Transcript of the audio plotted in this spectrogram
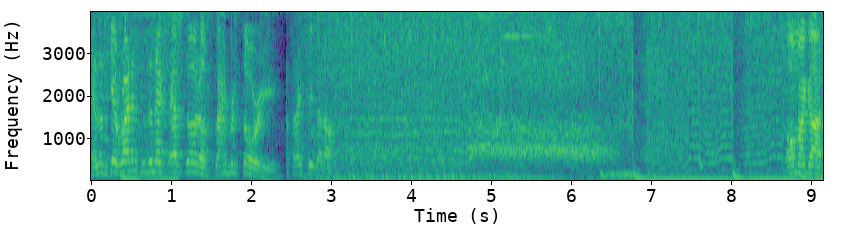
And let's get right into the next episode of Sniper Story. I thought I took that off. Oh my god.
